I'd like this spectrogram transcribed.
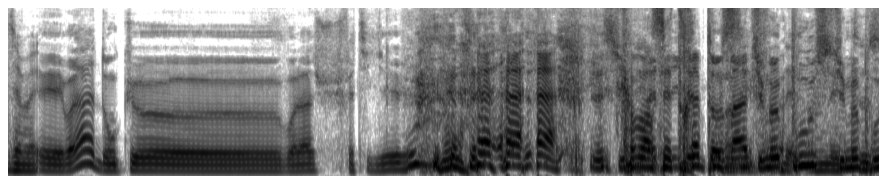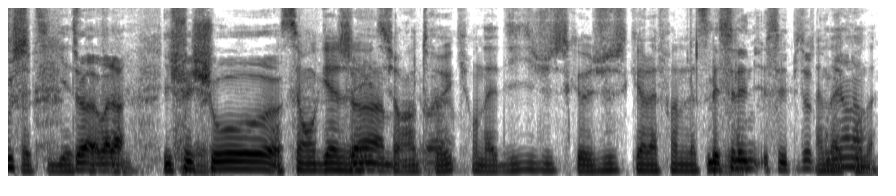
Jamais. Et voilà, donc euh, voilà, je suis fatigué. je suis Comment c'est très Thomas, poussé. tu me pousses, tu me pousses. voilà, il fait chaud. On s'est engagé sur un truc, on a dit jusque- jusqu'à la fin de la saison. Mais c'est l'é- c'est l'épisode combien là Anaconda.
